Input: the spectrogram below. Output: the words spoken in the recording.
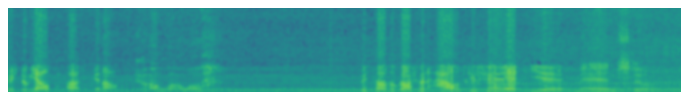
Richtung Jaufenpass, genau. Au, au, au. Bist doch sogar schon ausgeschildert hier. Mensch, du.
